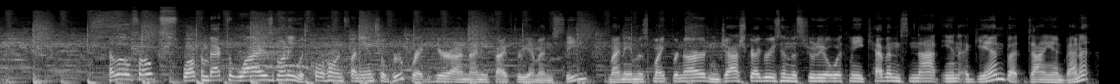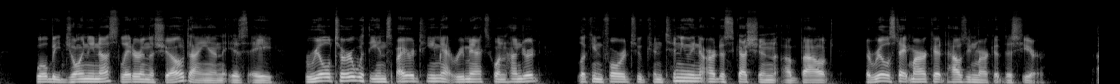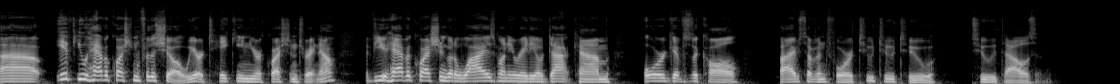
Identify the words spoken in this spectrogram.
Hello, folks. Welcome back to Wise Money with Korhorn Financial Group right here on 95.3 MNC. My name is Mike Bernard, and Josh Gregory's in the studio with me. Kevin's not in again, but Diane Bennett will be joining us later in the show. Diane is a realtor with the Inspired team at REMAX 100. Looking forward to continuing our discussion about the real estate market, housing market this year. Uh, if you have a question for the show, we are taking your questions right now. If you have a question, go to wisemoneyradio.com or give us a call, 574 222 2000.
